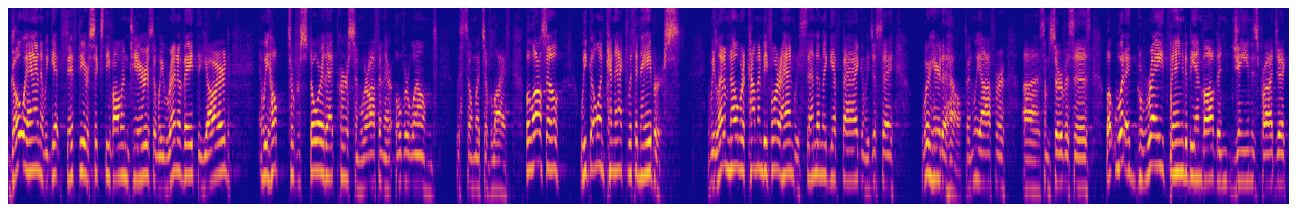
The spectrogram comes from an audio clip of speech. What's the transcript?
go in and we get 50 or 60 volunteers and we renovate the yard and we help to restore that person. We're often they're overwhelmed with so much of life. But also, we go and connect with the neighbors. And we let them know we're coming beforehand. We send them a gift bag and we just say, we're here to help. And we offer uh, some services. But what a great thing to be involved in James Project.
